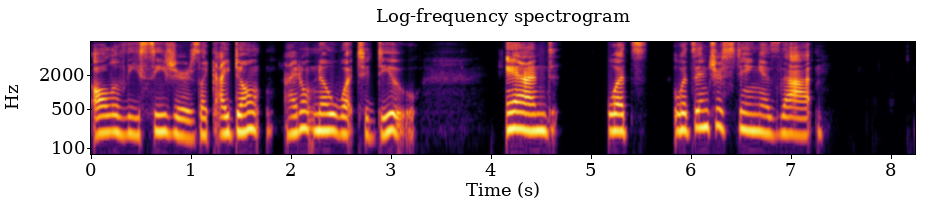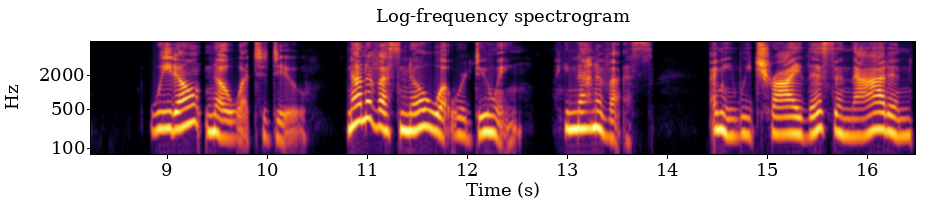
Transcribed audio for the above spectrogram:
all of these seizures? Like I don't I don't know what to do. And what's what's interesting is that we don't know what to do. None of us know what we're doing. None of us. I mean, we try this and that and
